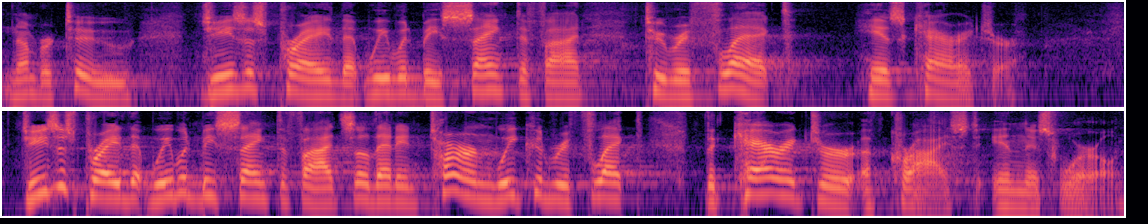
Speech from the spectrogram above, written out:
Number two, Jesus prayed that we would be sanctified to reflect his character. Jesus prayed that we would be sanctified so that in turn we could reflect the character of Christ in this world.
